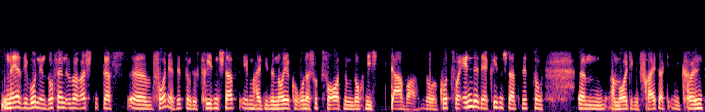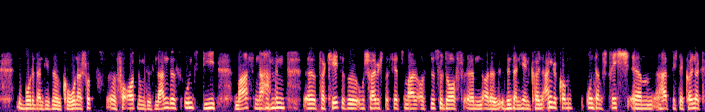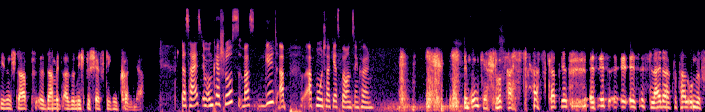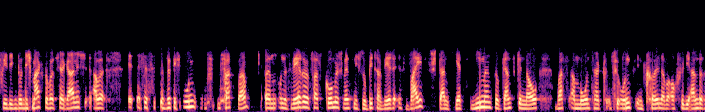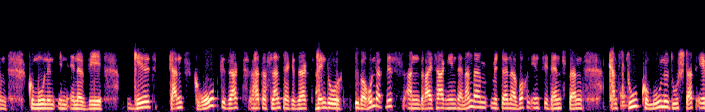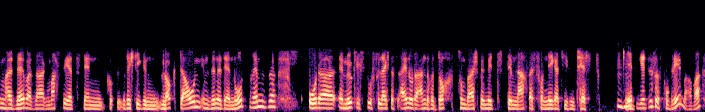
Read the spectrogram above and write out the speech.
Naja, sie wurden insofern überrascht, dass äh, vor der Sitzung des Krisenstabs eben halt diese neue Corona-Schutzverordnung noch nicht da war. So kurz vor Ende der Krisenstabssitzung ähm, am heutigen Freitag in Köln wurde dann diese Corona-Schutzverordnung des Landes und die Maßnahmenpakete, äh, so umschreibe ich das jetzt mal aus Düsseldorf, ähm, oder sind dann hier in Köln angekommen. Unterm Strich ähm, hat sich der Kölner Krisenstab äh, damit also nicht beschäftigen können. Ja. Das heißt im Umkehrschluss, was gilt ab, ab Montag jetzt bei uns in Köln? Im Umkehrschluss heißt das, Katrin, es ist, es ist leider total unbefriedigend und ich mag sowas ja gar nicht, aber es ist wirklich unfassbar. Ähm, und es wäre fast komisch, wenn es nicht so bitter wäre. Es weiß Stand jetzt niemand so ganz genau, was am Montag für uns in Köln, aber auch für die anderen Kommunen in NRW gilt. Ganz grob gesagt hat das Land ja gesagt, wenn du über 100 bist an drei Tagen hintereinander mit deiner Wocheninzidenz, dann kannst du Kommune, du Stadt eben halt selber sagen, machst du jetzt den richtigen Lockdown im Sinne der Notbremse oder ermöglichst du vielleicht das eine oder andere doch zum Beispiel mit dem Nachweis von negativen Tests? Mhm. Jetzt, jetzt, ist das Problem aber,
